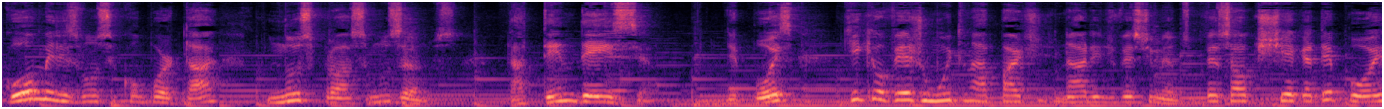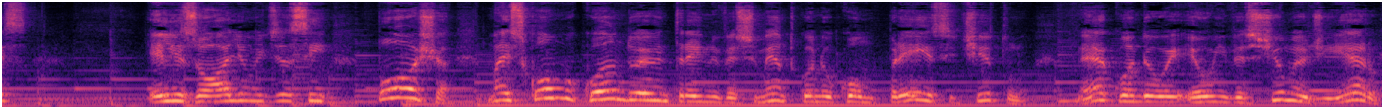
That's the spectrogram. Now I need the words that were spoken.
como eles vão se comportar nos próximos anos. A tendência. Depois, o que, que eu vejo muito na parte na área de investimentos? O pessoal que chega depois, eles olham e dizem assim: Poxa, mas como quando eu entrei no investimento, quando eu comprei esse título, né, quando eu, eu investi o meu dinheiro,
